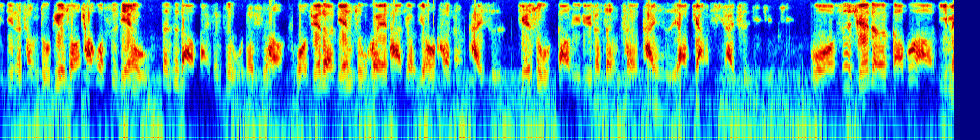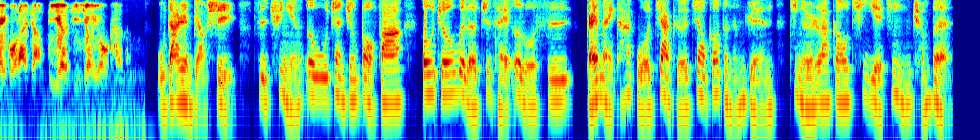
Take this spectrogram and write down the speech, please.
一定的程度，譬如说超过四点五，甚至到百分之五的时候，我觉得联储会它就有可能开始结束高利率的政策，开始要降息来刺激经济。我是觉得搞不好以美国来讲，第二季就有可能。吴大任表示，自去年俄乌战争爆发，欧洲为了制裁俄罗斯。改买他国价格较高的能源，进而拉高企业经营成本。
